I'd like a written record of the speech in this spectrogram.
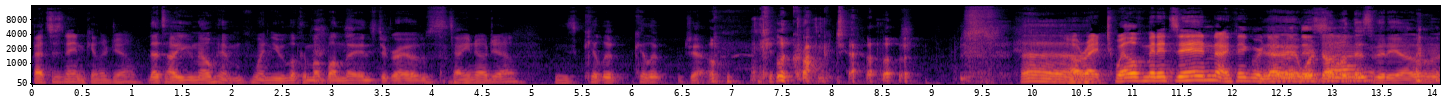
That's his name, Killer Joe. That's how you know him when you look him up on the Instagrams. That's how you know Joe. He's Killer Killer Joe, Killer Croc Joe. Uh, All right, twelve minutes in. I think we're done yeah, with we're this. done with this video.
